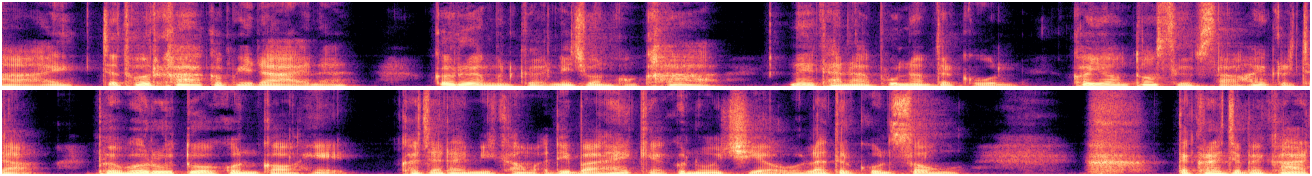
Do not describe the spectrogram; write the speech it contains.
หายจะโทษข้าก็ไม่ได้นะ ก็เรื่องมันเกิดในชวนของข้า ในฐานะผู้นำตระกูลเขายอมต้องสืบสาวให้กระจ่างเผื่อว่ารู้ตัวคนก่อเหตุ เขาจะได้มีคำอธิบายให้แก่คุณหนูเฉียว และตระกูลส่ง แต่ใครจะไปคาด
